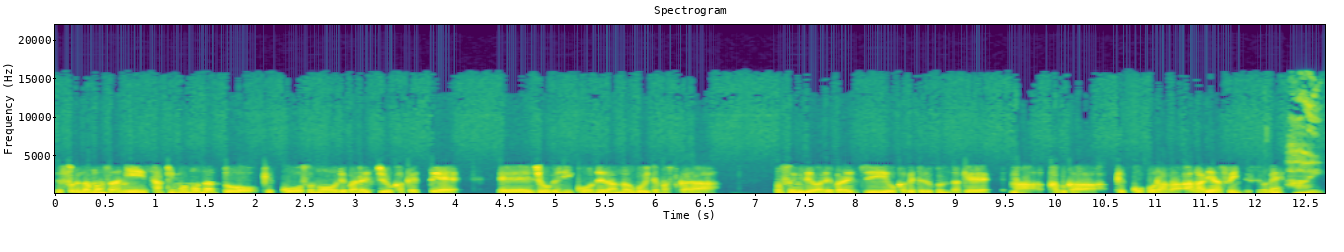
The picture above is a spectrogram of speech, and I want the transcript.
でそれがまさに先物だと結構そのレバレッジをかけて、えー、上下にこう値段が動いてますから、まあ、そういう意味ではレバレッジをかけてる分だけ、まあ、株価は結構ボラが上がりやすいんですよね。はい。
